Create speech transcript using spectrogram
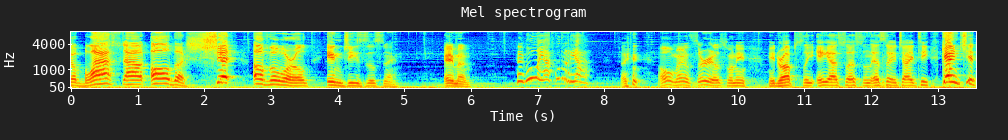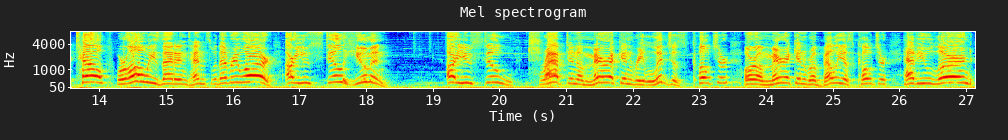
to blast out all the shit of the world in Jesus' name. Amen. oh man, serious when he he drops the ASS and SHIT. Can't you tell? We're always that intense with every word. Are you still human? Are you still trapped in American religious culture or American rebellious culture? Have you learned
